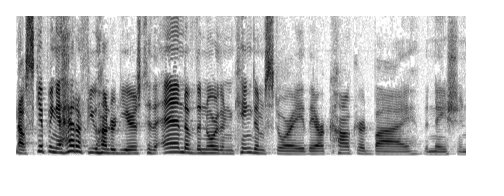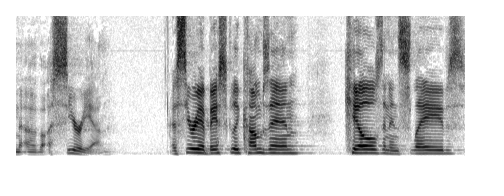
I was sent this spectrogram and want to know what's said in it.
Now, skipping ahead a few hundred years to the end of the northern kingdom story, they are conquered by the nation of Assyria. Assyria basically comes in, kills and enslaves,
